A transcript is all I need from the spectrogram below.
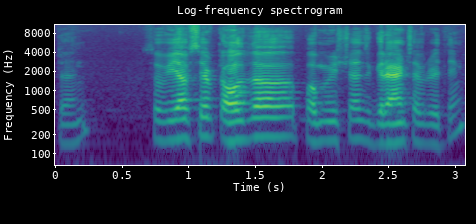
Done. So we have saved all the permissions, grants, everything.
